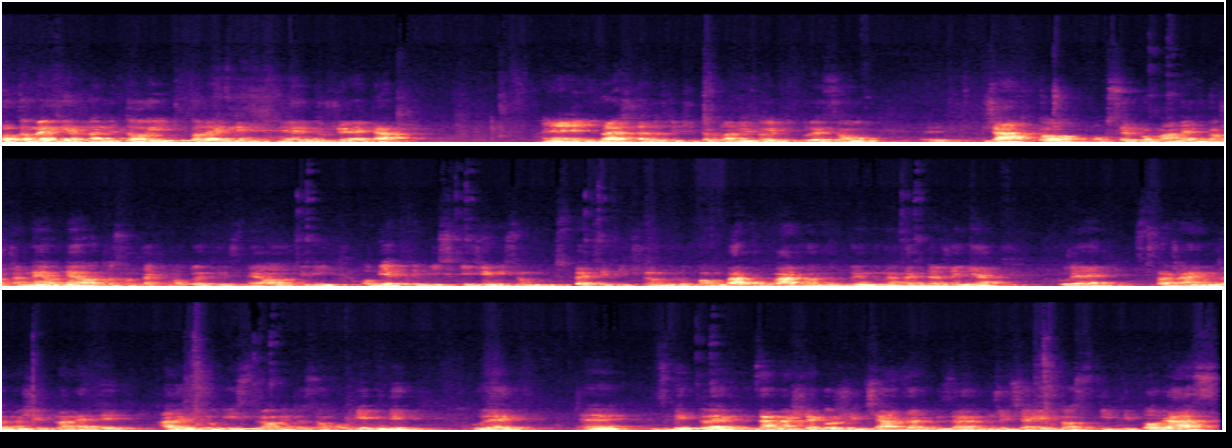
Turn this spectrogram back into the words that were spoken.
Fotometria planetoid, kolejny e, duży etap. E, Zwłaszcza dotyczy to planetoid, które są e, rzadko obserwowane, zwłaszcza NEO. NEO to są tak w ogóle, to jest NEO, czyli obiekty bliskie Ziemi są specyficzną grupą, bardzo ważną ze względu na zagrożenia, które stwarzają dla naszej planety, ale z drugiej strony to są obiekty, które e, zwykle za naszego życia, za, za życia jednostki tylko raz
